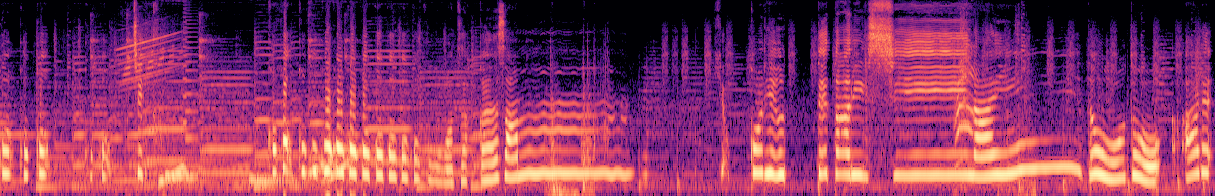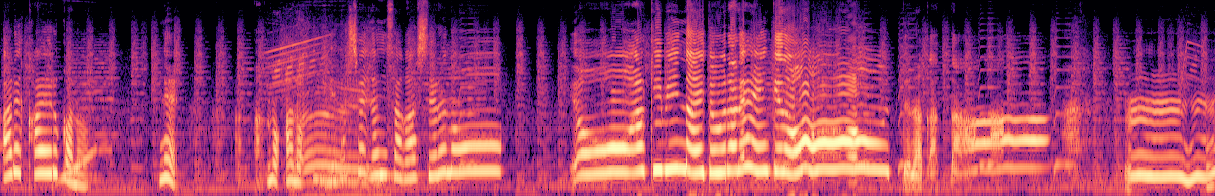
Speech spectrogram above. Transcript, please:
ここここここチェック。こここここここここここここここ雑貨屋さん。ひょっこり売ってたりしない？どう？どう？あれあれ買えるかな？ねああのあのい。らっしゃい何探してるの？よー空き瓶ないと売られへんけど売ってなかったうーん。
